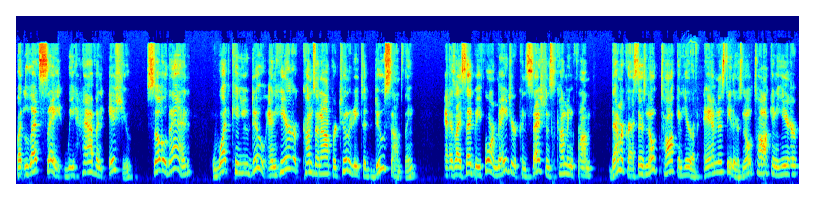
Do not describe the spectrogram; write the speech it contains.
But let's say we have an issue so then, what can you do? And here comes an opportunity to do something. As I said before, major concessions coming from Democrats. There's no talking here of amnesty. There's no talking here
